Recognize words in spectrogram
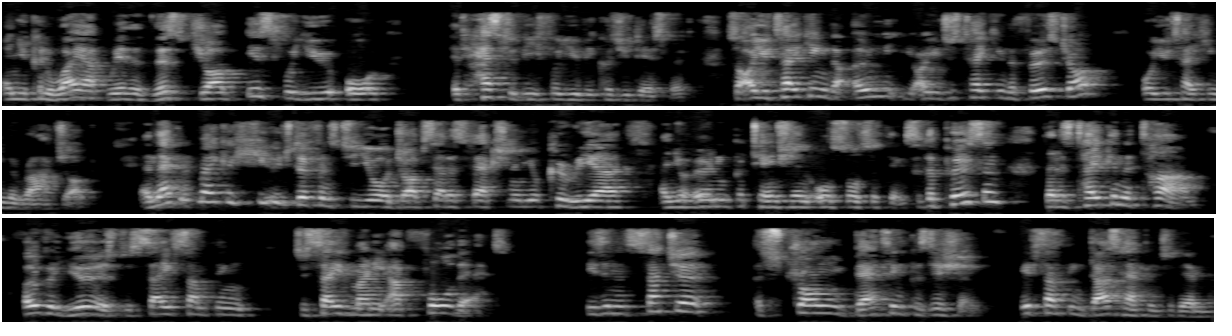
and you can weigh up whether this job is for you or it has to be for you because you're desperate. So are you taking the only, are you just taking the first job or are you taking the right job? And that would make a huge difference to your job satisfaction and your career and your earning potential and all sorts of things. So the person that has taken the time over years to save something, to save money up for that is in such a, a strong batting position if something does happen to them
